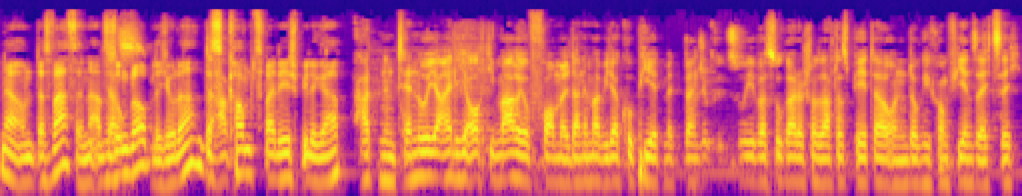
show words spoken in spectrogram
Ja, und das war's dann. Also das ist unglaublich, oder? Dass da- es kaum 2D-Spiele gab. hat Nintendo ja eigentlich auch die Mario-Formel dann immer wieder kopiert mit Banjo-Kazooie, was du gerade schon sagtest, Peter, und Donkey Kong 64.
